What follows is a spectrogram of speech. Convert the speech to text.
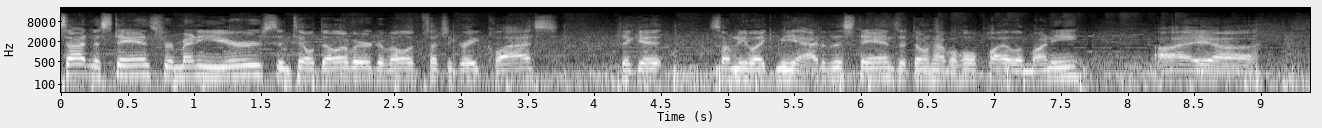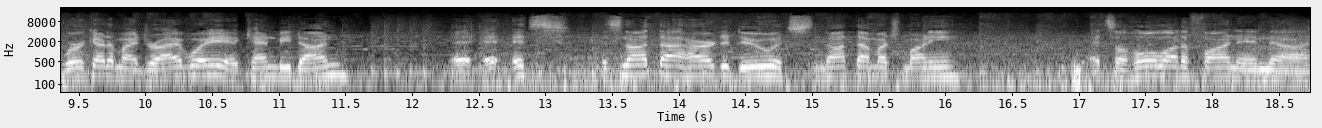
sat in the stands for many years until Delaware developed such a great class to get somebody like me out of the stands that don't have a whole pile of money. I uh, work out of my driveway. It can be done. It, it, it's it's not that hard to do. It's not that much money. It's a whole lot of fun, and uh,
